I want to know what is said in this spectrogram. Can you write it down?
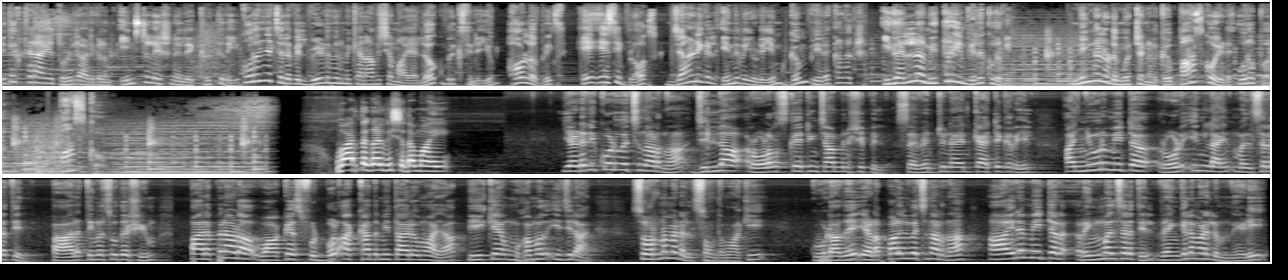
വിദഗ്ധരായ തൊഴിലാളികളും ഇൻസ്റ്റലേഷനിലെ കൃത്യതയും കുറഞ്ഞ ചെലവിൽ വീട് നിർമ്മിക്കാൻ ആവശ്യമായ lock ബ്രിക്സിന്റെയും hollow bricks A A C blocks ജാളികൾ എന്നിവയുടെയും ഗംഭീര കളക്ഷൻ ഇതെല്ലാം ഇത്രയും വിലക്കുറവിൽ നിങ്ങളുടെ മുറ്റങ്ങൾക്ക് പാസ്കോയുടെ ഉറപ്പ്. പാസ്കോ വാർത്തകൾ വിശദമായി. എടരിക്കോട് വെച്ച് നടന്ന ജില്ലാ റോളർ സ്കേറ്റിംഗ് ചാമ്പ്യൻഷിപ്പിൽ സെവൻ ടു നയൻ കാറ്റഗറിയിൽ അഞ്ഞൂറ് മീറ്റർ റോഡ് ഇൻ ലൈൻ മത്സരത്തിൽ പാലത്തിങ്ങൽ സ്വദേശിയും പരപ്പനാട് വാക്കേഴ്സ് ഫുട്ബോൾ അക്കാദമി താരവുമായ പി കെ മുഹമ്മദ് ഇജിലാൻ സ്വർണ മെഡൽ സ്വന്തമാക്കി കൂടാതെ എടപ്പാളിൽ വെച്ച് നടന്ന ആയിരം മീറ്റർ റിംഗ് മത്സരത്തിൽ വെങ്കല മെഡലും നേടി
